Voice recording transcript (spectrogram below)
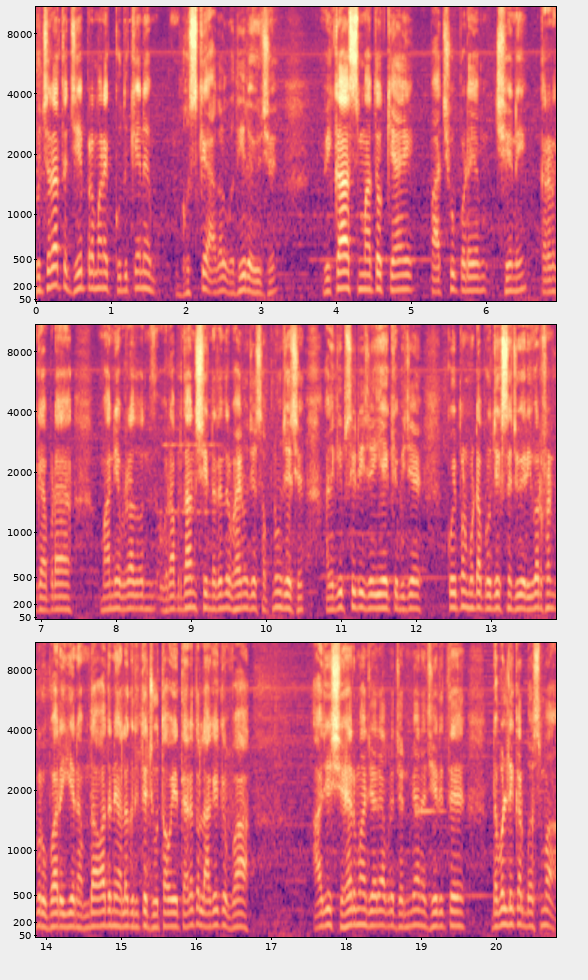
ગુજરાત જે પ્રમાણે કૂદકે ને ભૂસકે આગળ વધી રહ્યું છે, વિકાસમાં તો ક્યાંય પાછું પડે એમ છે નહીં. કારણ કે આપણા માન્ય વડાપ્રધાન શ્રી નરેન્દ્રભાઈનું જે સપનું જે છે, આજે ગિફ્ટ સિટી જઈએ કે બીજે કોઈ પણ મોટા પ્રોજેક્ટ્સને જોઈએ, રિવરફ્રન્ટ પર ઊભા રહીએ અને અમદાવાદને અલગ રીતે જોતા હોઈએ, ત્યારે તો લાગે કે વાહ, આજે શહેરમાં જ્યારે આપણે જન્મ્યા ને જે રીતે ડબલ ડેકર બસમાં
